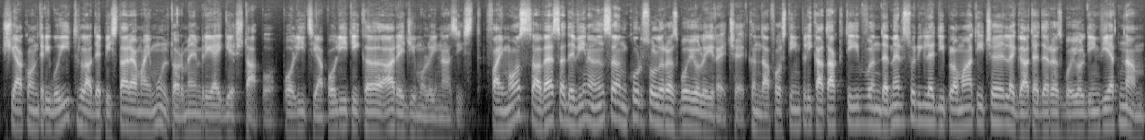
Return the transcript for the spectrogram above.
și a contribuit la depistarea mai multor membri ai Gestapo, poliția politică a regimului nazist. Faimos avea să devină însă în cursul războiului rece, când a fost implicat activ în demersurile diplomatice legate de războiul din Vietnam,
